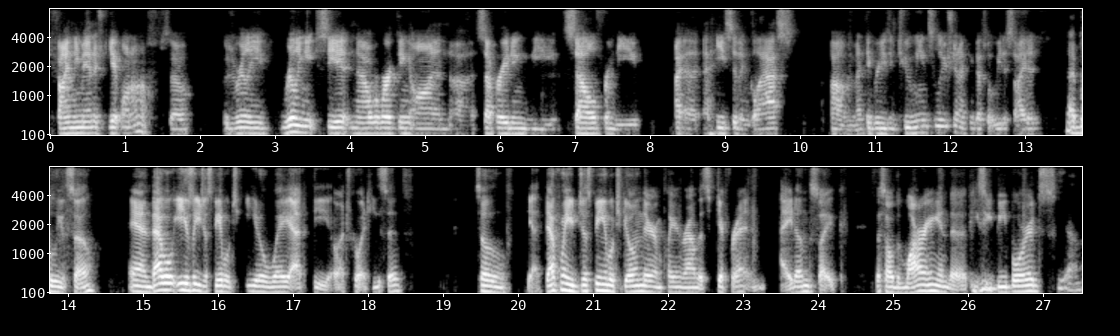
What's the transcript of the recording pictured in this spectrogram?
finally managed to get one off. So it was really really neat to see it. Now we're working on uh, separating the cell from the uh, adhesive and glass. Um, I think we're using toluene solution. I think that's what we decided. I believe so. And that will easily just be able to eat away at the electrical adhesive. So yeah, definitely just being able to go in there and play around with different items like with all the wiring and the PCB boards. Yeah.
